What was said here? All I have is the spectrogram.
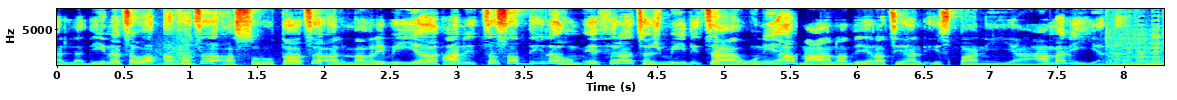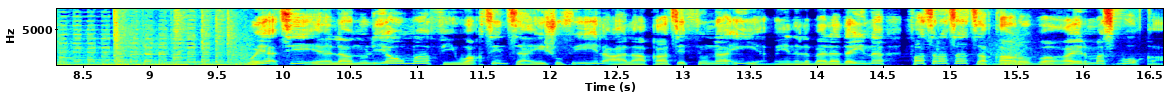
الذين توقفت السلطات المغربية عن التصدي لهم إثر تجميد تعاونها مع نظيرتها الإسبانية عملياً. ويأتي إعلان اليوم في وقت تعيش فيه العلاقات الثنائية بين البلدين فترة تقارب غير مسبوقة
